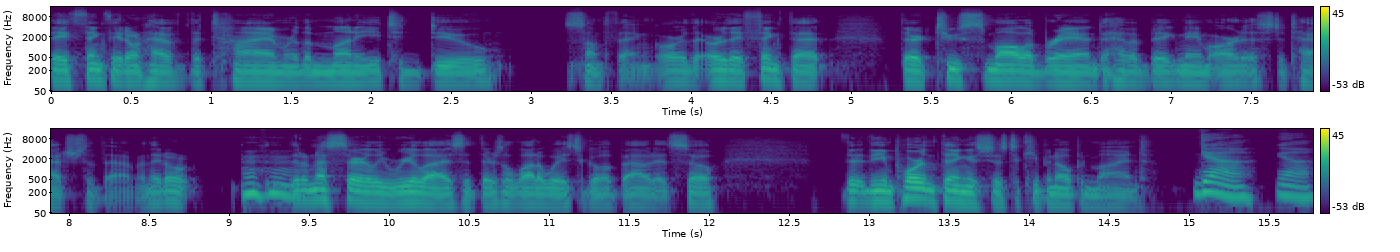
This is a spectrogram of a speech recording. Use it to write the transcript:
they think they don't have the time or the money to do something or th- or they think that they're too small a brand to have a big name artist attached to them and they don't Mhm. they don't necessarily realize that there's a lot of ways to go about it. So the the important thing is just to keep an open mind. Yeah, yeah,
